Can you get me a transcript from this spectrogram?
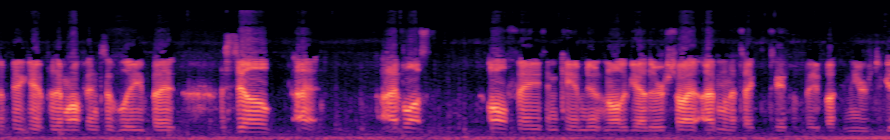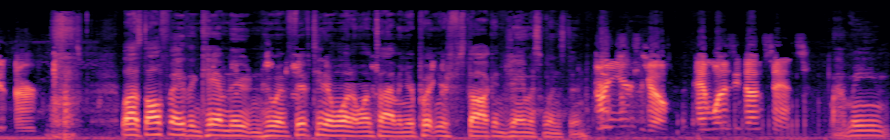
a big hit for them offensively, but still, I I've lost all faith in Cam Newton altogether. So I, I'm going to take the Tampa Bay Buccaneers to get third. Lost all faith in Cam Newton, who went 15 and one at one time, and you're putting your stock in Jameis Winston. Three years ago, and what has he done since? I mean,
